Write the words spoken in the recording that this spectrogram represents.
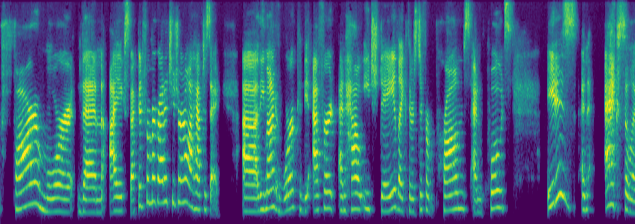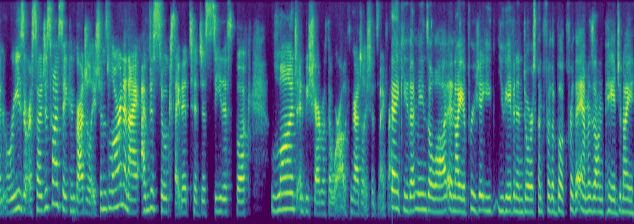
far more than I expected from a gratitude journal, I have to say. Uh, the amount of work, the effort, and how each day, like there's different prompts and quotes. It is an excellent resource. So I just want to say congratulations, Lauren. And I, I'm just so excited to just see this book launch and be shared with the world. Congratulations, my friend. Thank you. That means a lot. And I appreciate you. You gave an endorsement for the book for the Amazon page. And I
